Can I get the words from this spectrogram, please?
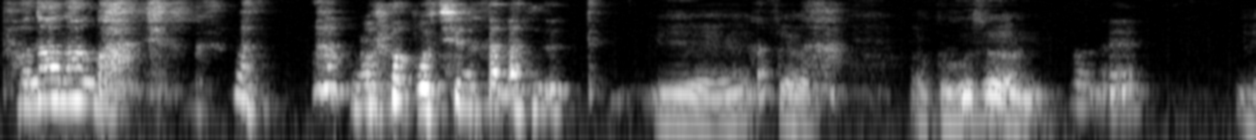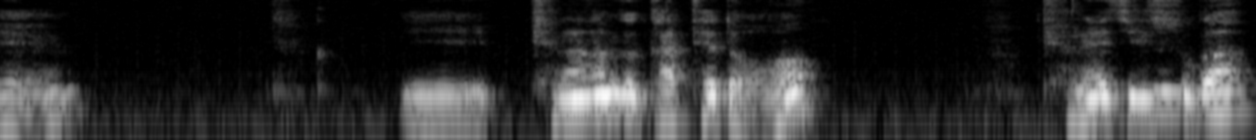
편안한 거 아닌가 물어보진 않았는데. 예, 저 어, 그것은 네. 예, 이 편안한 것 같아도 편해질 수가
